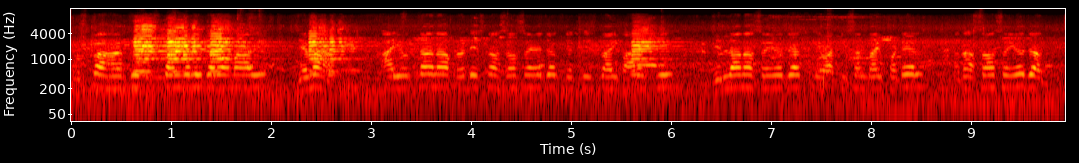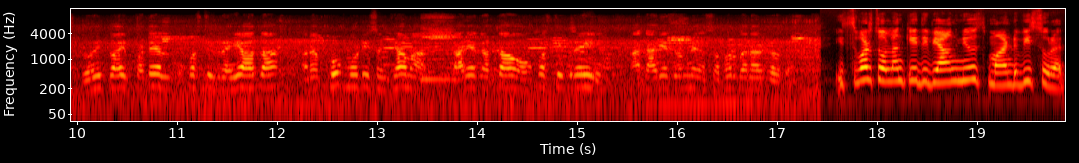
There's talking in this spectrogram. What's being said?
પુષ્પાહારથી પુષ્પાંજલિ કરવામાં આવી, જેમાં આ યોજનાના પ્રદેશના સહસંયોજક જગદીશભાઈ પારેખજી જિલ્લાના સંયોજક એવા કિશનભાઈ પટેલ તથા સહસંયોજક રોહિતભાઈ પટેલ ઉપસ્થિત રહ્યા હતા અને ખૂબ મોટી સંખ્યામાં કાર્યકર્તાઓ ઉપસ્થિત રહી આ કાર્યક્રમને સફળ બનાવ્યો હતો. ઈશ્વર સોલંકી દિવ્યાંગ ન્યૂઝ માંડવી, સુરત.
